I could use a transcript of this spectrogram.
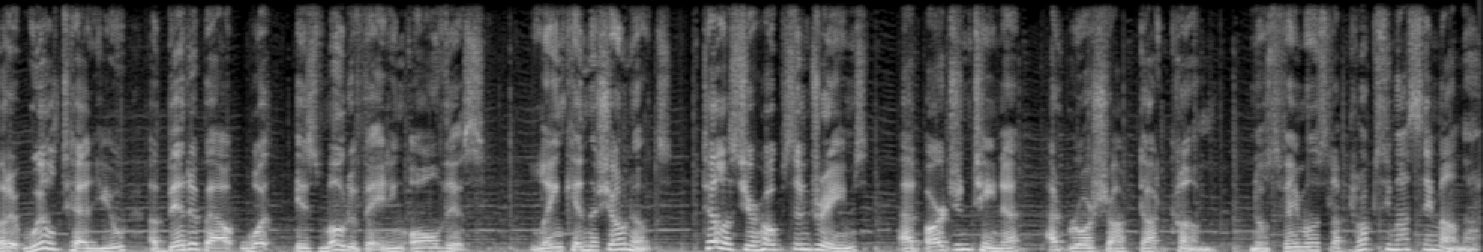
but it will tell you a bit about what is motivating all this. Link in the show notes. Tell us your hopes and dreams at argentina at rorshok.com. Nos vemos la próxima semana.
